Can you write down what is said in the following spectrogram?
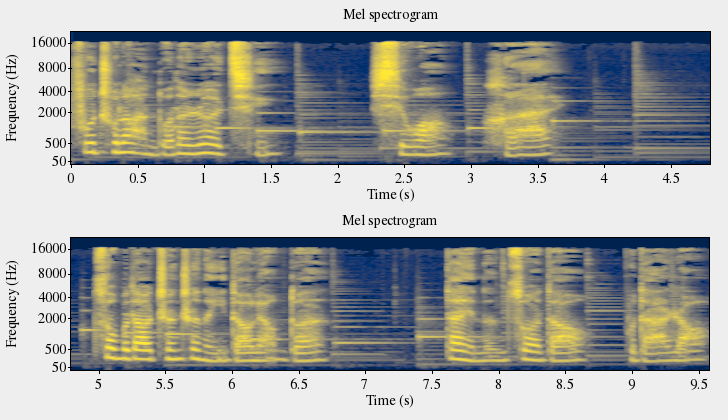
付出了很多的热情、希望和爱，做不到真正的一刀两断，但也能做到不打扰。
